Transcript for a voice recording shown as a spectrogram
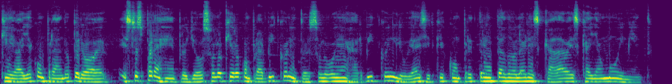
que vaya comprando, pero eh, esto es para ejemplo, yo solo quiero comprar Bitcoin, entonces solo voy a dejar Bitcoin y le voy a decir que compre 30 dólares cada vez que haya un movimiento.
